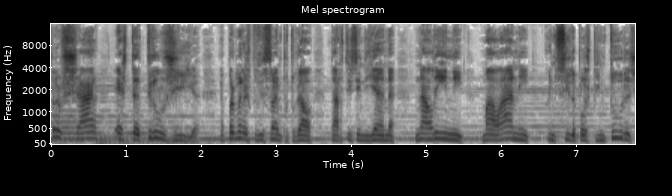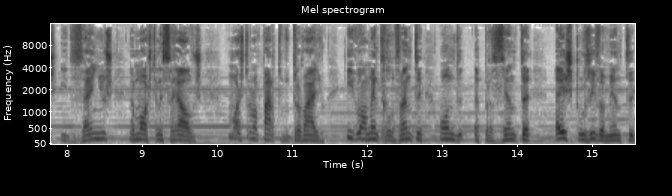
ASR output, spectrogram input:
Para fechar esta trilogia, a primeira exposição em Portugal da artista indiana Nalini Malani, conhecida pelas pinturas e desenhos, a mostra em Serralves, mostra uma parte do trabalho igualmente relevante, onde apresenta exclusivamente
